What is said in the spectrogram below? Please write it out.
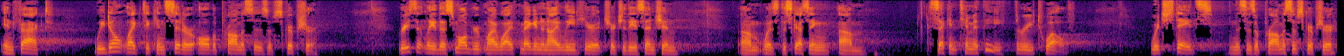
In fact, we don't like to consider all the promises of Scripture. Recently, the small group my wife Megan and I lead here at Church of the Ascension um, was discussing um, 2 Timothy 3:12, which states, and this is a promise of Scripture,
